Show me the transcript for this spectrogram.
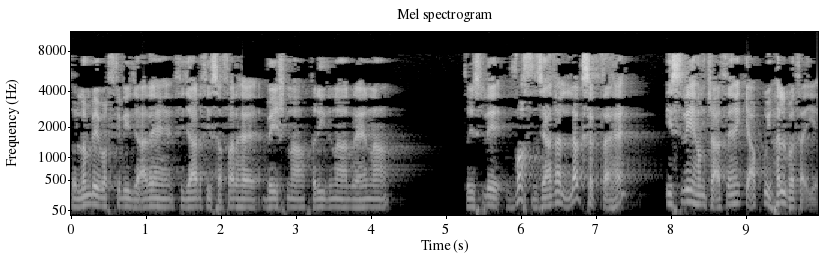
تو لمبے وقت کے لیے جا رہے ہیں تجارتی سفر ہے، بیچنا، خریدنا، رہنا۔ تو اس لیے وقت زیادہ لگ سکتا ہے، اس لیے ہم چاہتے ہیں کہ آپ کوئی حل بتائیے۔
